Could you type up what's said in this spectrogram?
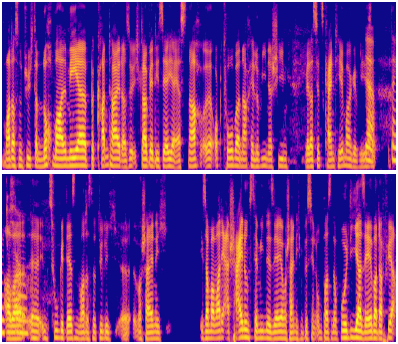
war das natürlich dann noch mal mehr Bekanntheit. Also ich glaube, wäre die Serie erst nach äh, Oktober, nach Halloween erschienen, wäre das jetzt kein Thema gewesen. Ja, Aber äh, im Zuge dessen war das natürlich äh, wahrscheinlich, ich sag mal, war der Erscheinungstermin der Serie wahrscheinlich ein bisschen unpassend, obwohl die ja selber dafür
